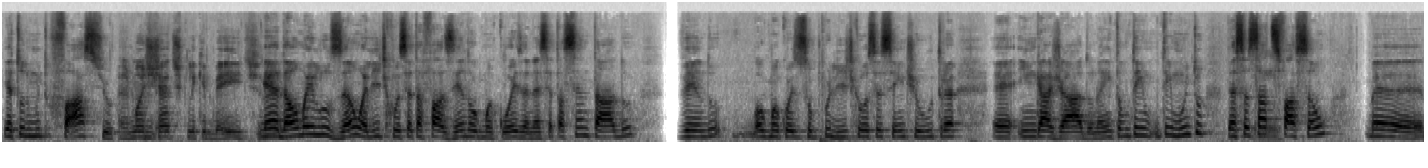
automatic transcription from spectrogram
e é tudo muito fácil. As manchetes clickbait. É, né? dá uma ilusão ali de que você está fazendo alguma coisa, né? Você está sentado vendo alguma coisa sobre política, você se sente ultra é, engajado, né? Então tem, tem muito dessa satisfação é,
